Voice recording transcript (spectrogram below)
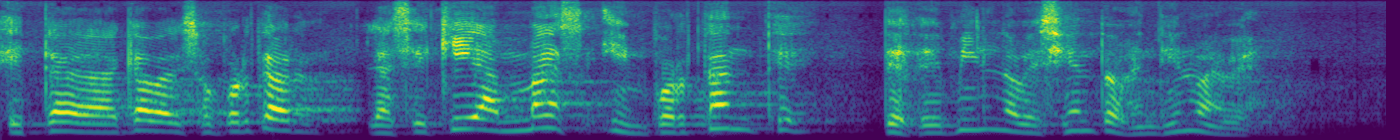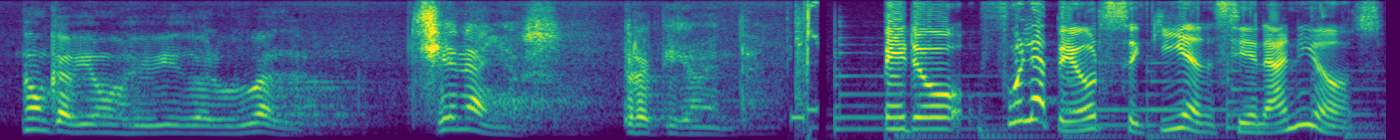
está, acaba de soportar la sequía más importante desde 1929. Nunca habíamos vivido algo igual. 100 años, prácticamente. Pero, ¿fue la peor sequía en 100 años?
